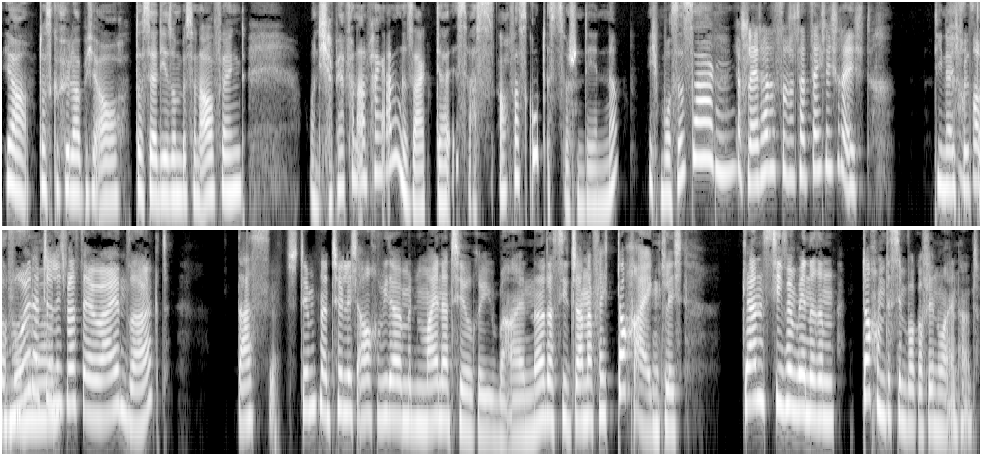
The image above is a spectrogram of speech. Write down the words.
Ja, das Gefühl habe ich auch, dass er dir so ein bisschen auffängt. Und ich habe ja von Anfang an gesagt, da ist was, auch was Gutes zwischen denen, ne? Ich muss es sagen. Ja, vielleicht hattest du tatsächlich recht. Tina, ich will's Obwohl doch Obwohl natürlich, was der Ryan sagt, das stimmt natürlich auch wieder mit meiner Theorie überein, ne? Dass die Jana vielleicht doch eigentlich ganz tief im Inneren doch ein bisschen Bock auf den Ryan hat.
